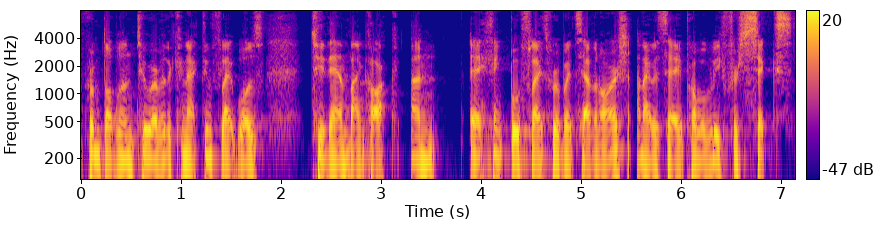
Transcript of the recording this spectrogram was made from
from Dublin to wherever the connecting flight was to then Bangkok, and I think both flights were about seven hours, and I would say probably for six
